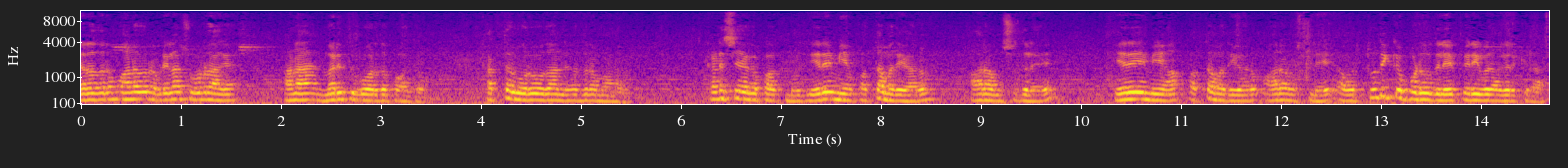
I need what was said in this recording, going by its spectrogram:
நிரந்தரமானவர் அப்படிலாம் சொல்கிறாங்க ஆனால் மறித்து போகிறத பார்க்குறோம் கத்தர் ஒருவர் தான் நிரந்தரமானவர். கடைசியாக பார்க்கும்போது இறைமையா பத்தாம் அதிகாரம் ஆறாம் வருஷத்திலே எரேமியா பத்தாம் அதிகாரம் ஆறாம் வருஷத்திலே அவர் துதிக்கப்படுவதிலே பெரியவராக இருக்கிறார்.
